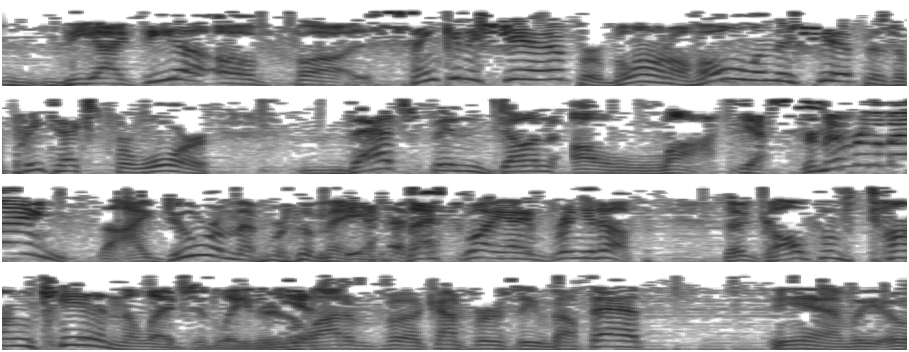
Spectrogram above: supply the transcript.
the idea of uh, sinking a ship or blowing a hole in the ship as a pretext for war, that's been done a lot. Yes. Remember the Maine? I do remember the Maine. That's why I bring it up. The Gulf of Tonkin, allegedly. There's Yes. a lot of uh, controversy about that. Yeah, we, uh,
